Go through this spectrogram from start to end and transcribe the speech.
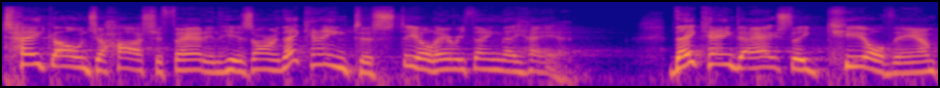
take on Jehoshaphat and his army, they came to steal everything they had. They came to actually kill them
